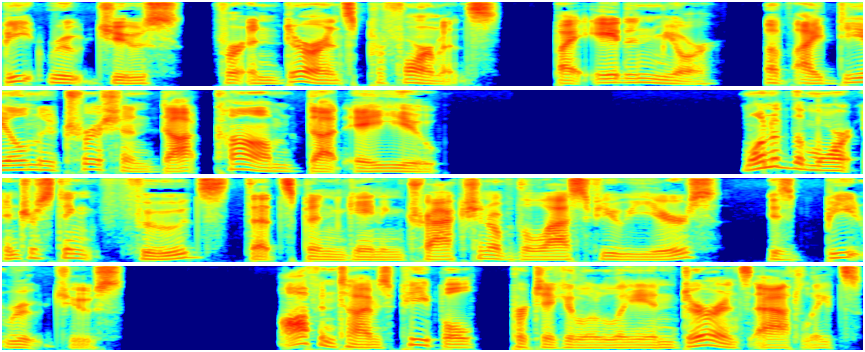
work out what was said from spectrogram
Beetroot Juice for Endurance Performance by Aidan Muir of idealnutrition.com.au. One of the more interesting foods that's been gaining traction over the last few years is beetroot juice. Oftentimes, people, particularly endurance athletes,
